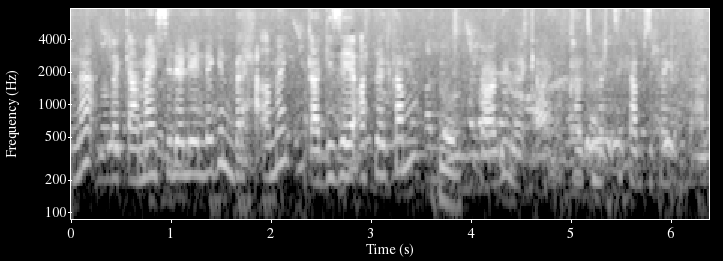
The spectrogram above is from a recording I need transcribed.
እና በቃ ማይ ስለሌለ ግን ብርሓቕ ማይ በቃ ግዜ የቐትለልካ ሞ ግን በቃ ካብ ትምህርቲ ካብ ብዙሕ ነገር ተኣለ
